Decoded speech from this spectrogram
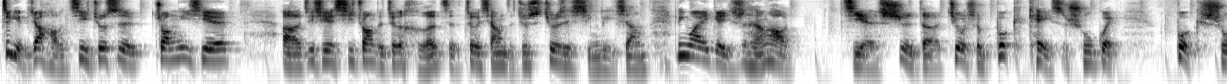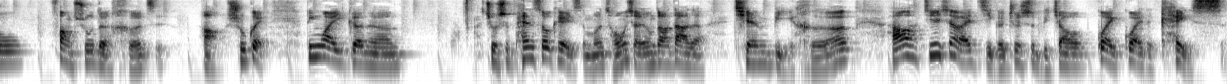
这个也比较好记，就是装一些呃这些西装的这个盒子，这个箱子就是就是行李箱。另外一个也是很好解释的，就是 bookcase 书柜。Book 书放书的盒子啊，书柜。另外一个呢，就是 pencil case，我们从小用到大的铅笔盒。好，接下来几个就是比较怪怪的 case，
